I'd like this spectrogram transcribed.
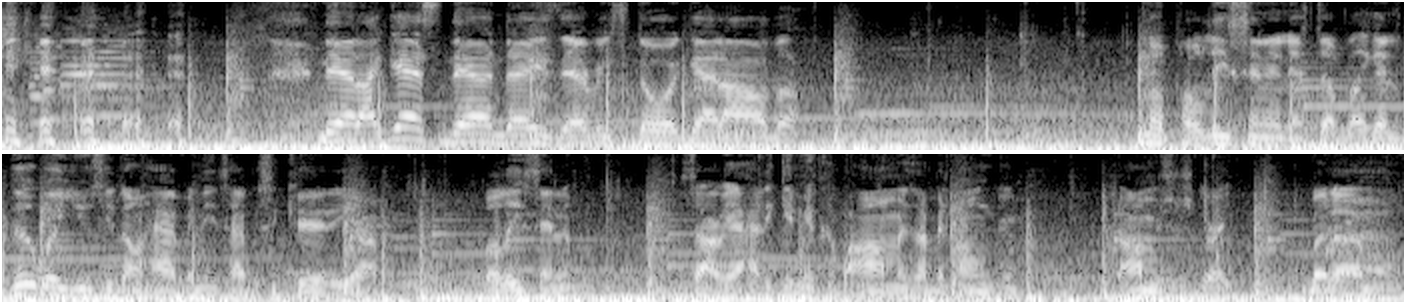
now, I guess nowadays every store got all the you know, police in it and stuff like that. The Goodwill usually don't have any type of security or police in it. Sorry, I had to give me a couple almonds. I've been hungry. The almonds is great. But um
